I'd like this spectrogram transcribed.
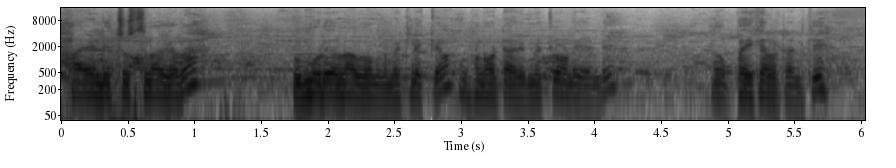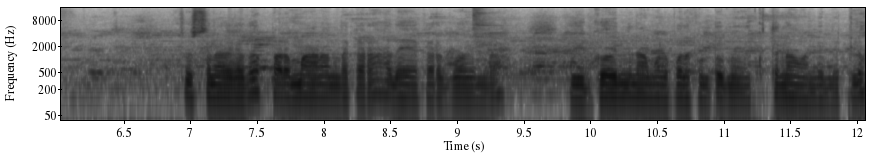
హాయ్ అండి చూస్తున్నారు కదా. మూడు వేల నాలుగు వందల మెట్లు ఎక్కాం. ఇంకా నూట యాభై మెట్లు ఉన్నాయండి. పైకి వెళ్ళటానికి. చూస్తున్నారు కదా పరమానందకర అదయకర గోవింద. ఈ గోవిందనామాలు పలుకుంటూ మేము ఎక్కుతున్నామండి మెట్లు.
